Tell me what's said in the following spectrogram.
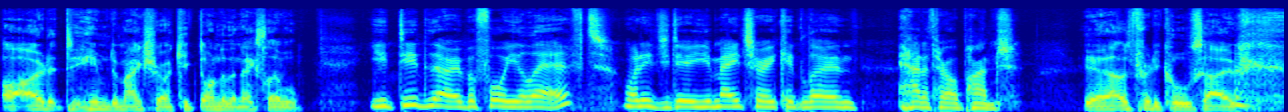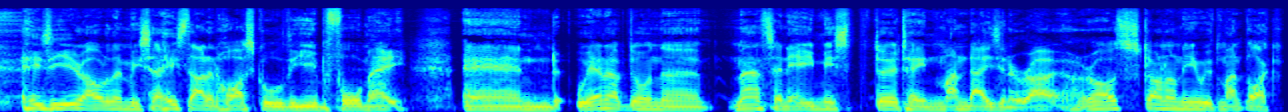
I owed it to him to make sure I kicked on to the next level. You did though before you left. What did you do? You made sure he could learn how to throw a punch. Yeah, that was pretty cool. So he's a year older than me. So he started high school the year before me. And we ended up doing the maths and he missed 13 Mondays in a row. Right, what's going on here with, mon- like,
